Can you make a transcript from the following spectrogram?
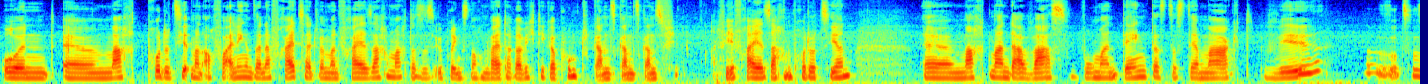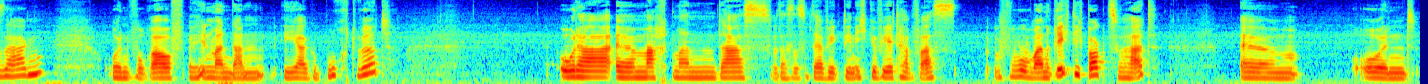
und äh, macht, produziert man auch vor allen Dingen in seiner Freizeit, wenn man freie Sachen macht. Das ist übrigens noch ein weiterer wichtiger Punkt. Ganz, ganz, ganz viel, viel freie Sachen produzieren. Äh, macht man da was, wo man denkt, dass das der Markt will, sozusagen, und woraufhin man dann eher gebucht wird? Oder äh, macht man das, das ist der Weg, den ich gewählt habe, was, wo man richtig Bock zu hat ähm, und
